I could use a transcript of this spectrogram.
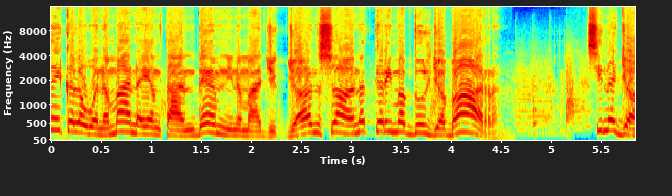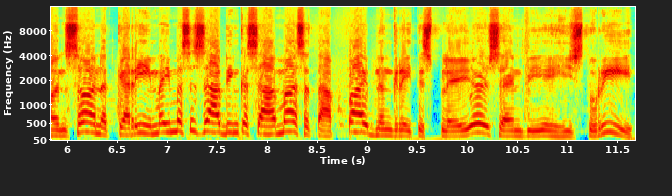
Sa ikalawa naman ay ang tandem ni na Magic Johnson at Karim Abdul-Jabbar. Sina Johnson at Karim ay masasabing kasama sa top 5 ng greatest players sa NBA history.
